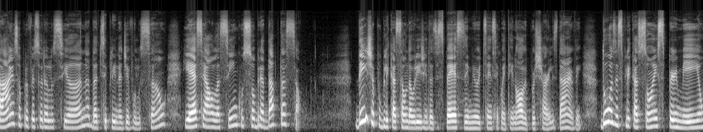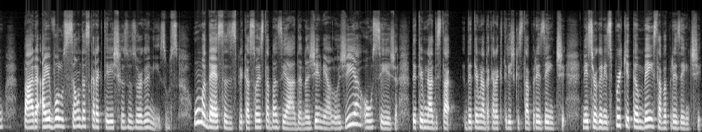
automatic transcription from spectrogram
Olá, eu sou a professora Luciana, da disciplina de Evolução, e essa é a aula 5 sobre adaptação. Desde a publicação da Origem das Espécies, em 1859, por Charles Darwin, duas explicações permeiam para a evolução das características dos organismos. Uma dessas explicações está baseada na genealogia, ou seja, determinado determinada característica está presente nesse organismo porque também estava presente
